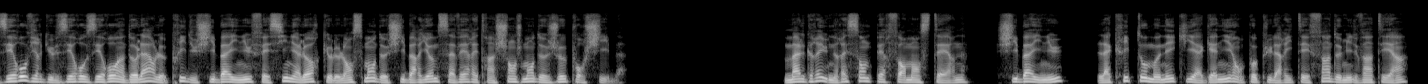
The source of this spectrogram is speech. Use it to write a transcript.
0,001 dollar le prix du Shiba Inu fait signe alors que le lancement de Shibarium s'avère être un changement de jeu pour SHIB. Malgré une récente performance terne, Shiba Inu, la crypto-monnaie qui a gagné en popularité fin 2021,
